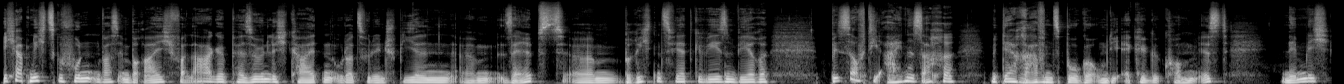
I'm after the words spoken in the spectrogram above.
Ich habe nichts gefunden, was im Bereich Verlage, Persönlichkeiten oder zu den Spielen ähm, selbst ähm, berichtenswert gewesen wäre, bis auf die eine Sache, mit der Ravensburger um die Ecke gekommen ist, nämlich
